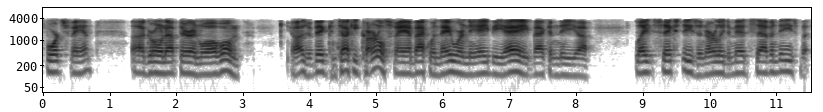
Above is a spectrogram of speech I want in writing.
sports fan uh, growing up there in Louisville, and you know, I was a big Kentucky Colonels fan back when they were in the ABA back in the uh, late '60s and early to mid '70s. But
